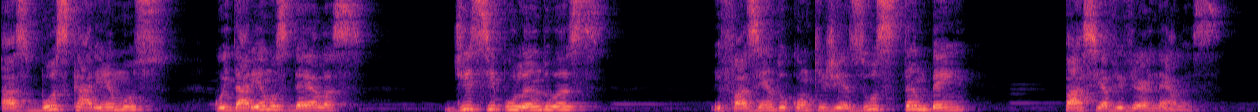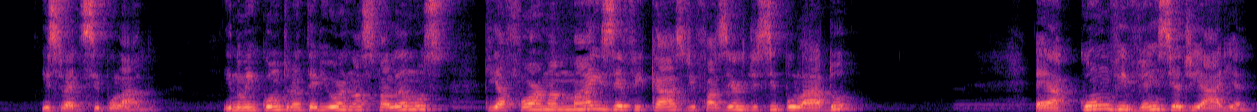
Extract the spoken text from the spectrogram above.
as buscaremos, cuidaremos delas, discipulando-as e fazendo com que Jesus também passe a viver nelas. Isso é discipulado. E no encontro anterior nós falamos que a forma mais eficaz de fazer discipulado é a convivência diária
